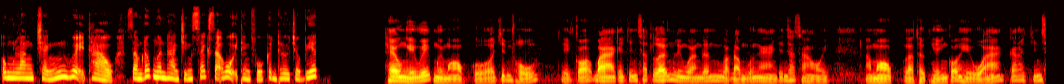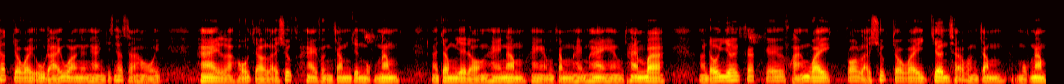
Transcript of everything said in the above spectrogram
Ông Lăng Tránh Huệ Thảo, Giám đốc Ngân hàng Chính sách Xã hội thành phố Cần Thơ cho biết. Theo nghị quyết 11 của chính phủ thì có ba cái chính sách lớn liên quan đến hoạt động của ngân hàng chính sách xã hội. À, một là thực hiện có hiệu quả các chính sách cho vay ưu đãi qua ngân hàng chính sách xã hội. Hai là hỗ trợ lãi suất 2% trên một năm À, trong giai đoạn 2 năm 2022-2023 à, đối với các cái khoản vay có lãi suất cho vay trên 6% một năm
